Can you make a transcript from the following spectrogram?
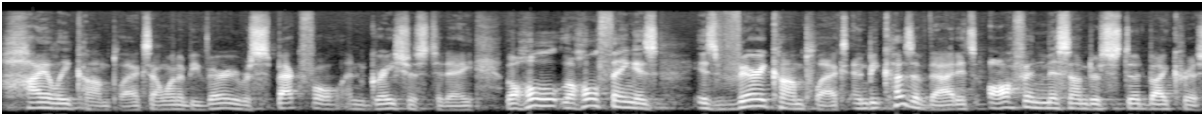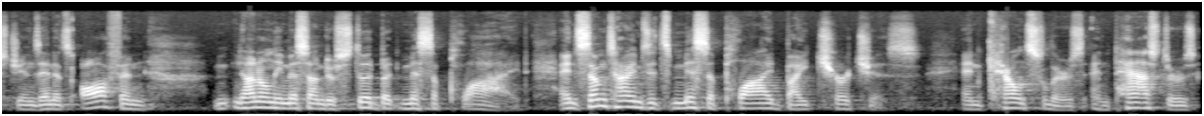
highly complex. I want to be very respectful and gracious today. The whole, the whole thing is, is very complex, and because of that, it's often misunderstood by Christians, and it's often not only misunderstood, but misapplied. And sometimes it's misapplied by churches and counselors and pastors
